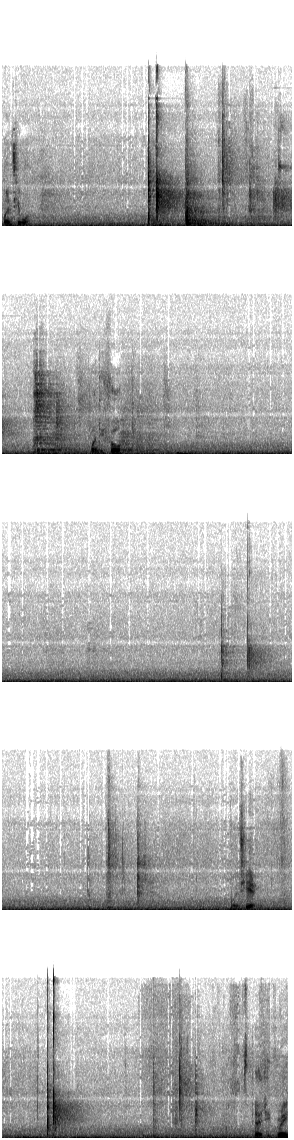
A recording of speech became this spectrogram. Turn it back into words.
Twenty-one. Twenty-four. 谢谢。33,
